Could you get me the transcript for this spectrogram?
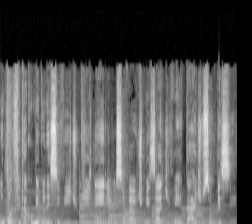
Então fica comigo nesse vídeo que nele você vai otimizar de verdade o seu PC.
